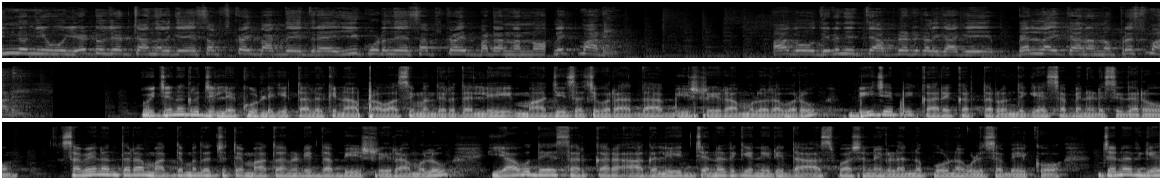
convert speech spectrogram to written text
ಇನ್ನು ನೀವು ಎ ಟು ಜೆಡ್ ಚಾನಲ್ಗೆ ಸಬ್ಸ್ಕ್ರೈಬ್ ಆಗದೇ ಇದ್ದರೆ ಈ ಕೂಡಲೇ ಸಬ್ಸ್ಕ್ರೈಬ್ ಬಟನ್ ಅನ್ನು ಕ್ಲಿಕ್ ಮಾಡಿ. ಹಾಗೂ ದಿನನಿತ್ಯ ಅಪ್ಡೇಟ್ಗಳಿಗಾಗಿ ಬೆಲ್ ಐಕಾನ್ ಅನ್ನು ಪ್ರೆಸ್ ಮಾಡಿ. ವಿಜಯನಗರ ಜಿಲ್ಲೆ ಕೂಡ್ಲಿಗಿ ತಾಲೂಕಿನ ಪ್ರವಾಸಿ ಮಂದಿರದಲ್ಲಿ ಮಾಜಿ ಸಚಿವರಾದ ಬಿ ಶ್ರೀರಾಮುಲುರವರು ಬಿಜೆಪಿ ಕಾರ್ಯಕರ್ತರೊಂದಿಗೆ ಸಭೆ ನಡೆಸಿದರು. ಸಭೆ ನಂತರ ಮಾಧ್ಯಮದ ಜೊತೆ ಮಾತನಾಡಿದ್ದ ಬಿ. ಶ್ರೀರಾಮುಲು, ಯಾವುದೇ ಸರ್ಕಾರ ಆಗಲಿ ಜನರಿಗೆ ನೀಡಿದ ಆಶ್ವಾಸನೆಗಳನ್ನು ಪೂರ್ಣಗೊಳಿಸಬೇಕು, ಜನರಿಗೆ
